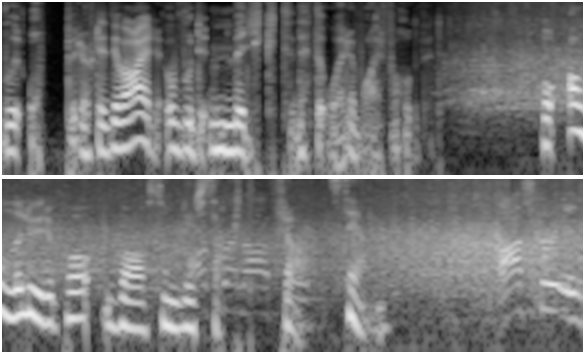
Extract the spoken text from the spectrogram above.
hvor opprørte de var, og hvor mørkt dette året var for Hollywood. Og alle lurer på hva som blir sagt fra scenen. Oscar is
